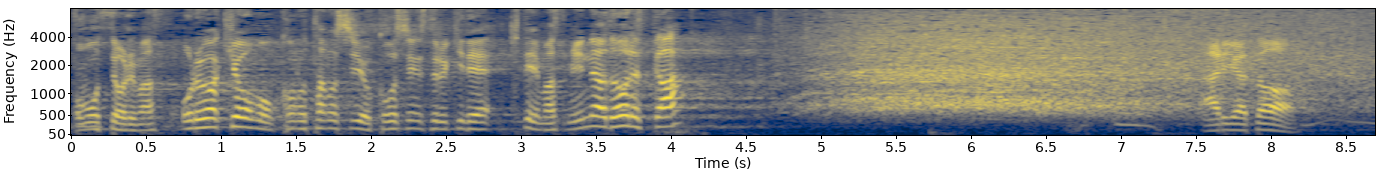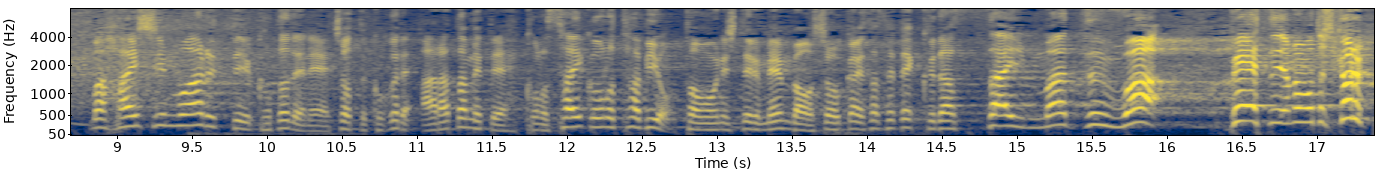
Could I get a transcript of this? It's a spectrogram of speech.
思っております。俺は今日もこの楽しいを更新する気で来ています。みんなはどうですか？ありがとう。まあ、配信もあるっていうことでねちょっとここで改めてこの最高の旅を共にしているメンバーを紹介させてください。まずはベース山本ひかる。わー！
